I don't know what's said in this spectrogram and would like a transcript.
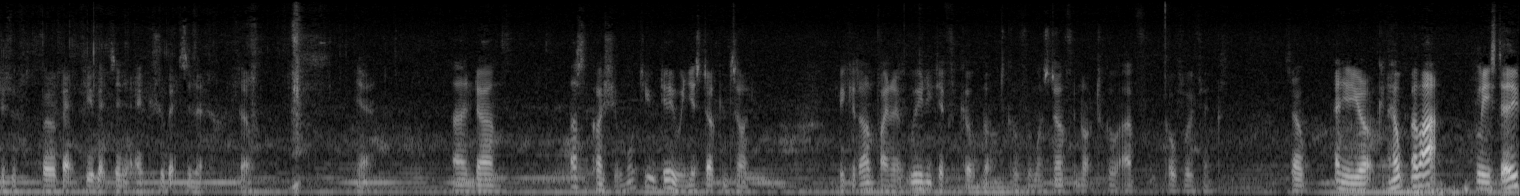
Just with a bit, few bits in it, extra bits in it. So yeah. And um that's the question. What do you do when you're stuck inside? because I'm finding it really difficult not to go through my stuff and not to go have, go through things. So, any of you can help with that, please do,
